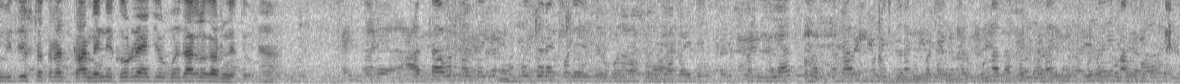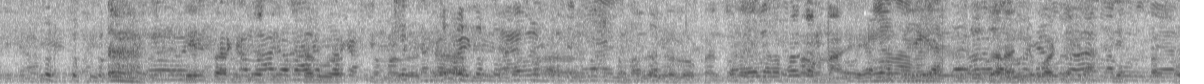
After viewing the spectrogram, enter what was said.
विशिष्ट करायचं काम यांनी करून यांच्यावर गुन्हे दाखल करण्यात येतो आता आपण म्हणतो की मनोज जरंग पाटील यांच्यावर गुन्हा दाखल झाला पाहिजे. पण याच प्रकरणात मनोज जरंग पाटील यांच्यावर गुन्हा दाखल झाला समाजाच्या लोकांची भावना आहे. जरांगे पाटील असो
